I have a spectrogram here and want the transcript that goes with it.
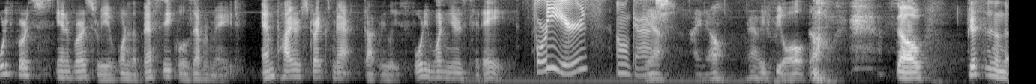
41st anniversary of one of the best sequels ever made. Empire Strikes Back got released 41 years today. 40 years? Oh, gosh. Yeah, I know. I really feel old though. so, just an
